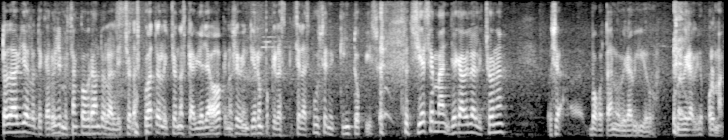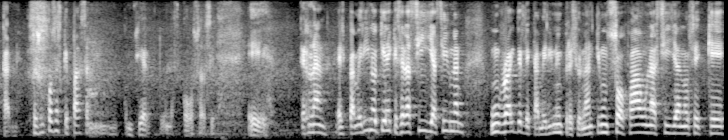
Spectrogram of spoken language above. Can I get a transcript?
Todavía los de Carulla me están cobrando las lechonas, las cuatro lechonas que había allá abajo que no se vendieron porque se las puse en el quinto piso. Si ese man llega a ver la lechona, o sea, Bogotá no hubiera habido, no hubiera habido Paul McCartney. Pues son cosas que pasan en un concierto, en las cosas. Eh, Hernán, el camerino tiene que ser así y así, un rider de camerino impresionante, un sofá, una silla, no sé qué,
